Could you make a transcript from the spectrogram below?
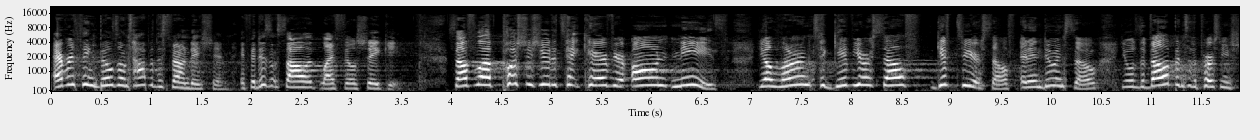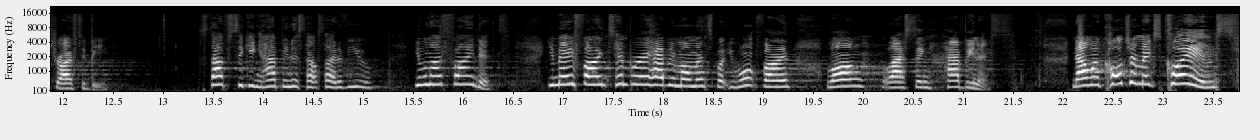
Everything builds on top of this foundation. If it isn't solid, life feels shaky. Self-love pushes you to take care of your own needs. You'll learn to give yourself, give to yourself, and in doing so, you will develop into the person you strive to be. Stop seeking happiness outside of you. You will not find it. You may find temporary happy moments, but you won't find long lasting happiness. Now, when culture makes claims,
